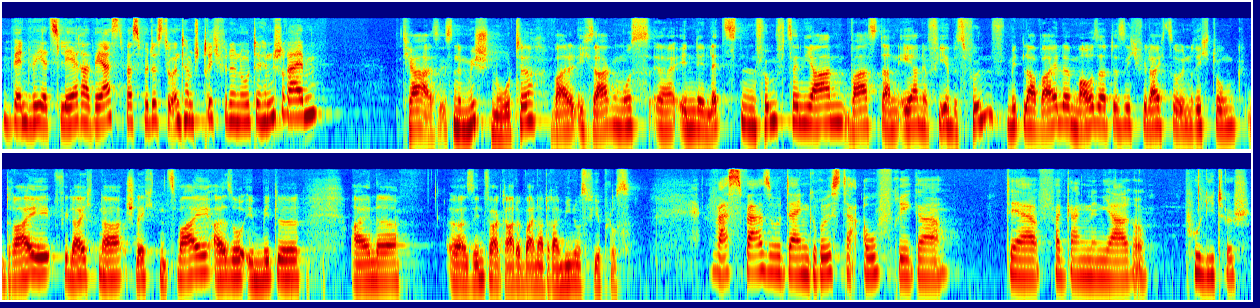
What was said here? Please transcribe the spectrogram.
Wenn du jetzt Lehrer wärst, was würdest du unterm Strich für eine Note hinschreiben? Tja, es ist eine Mischnote, weil ich sagen muss, äh, in den letzten 15 Jahren war es dann eher eine 4 bis 5. Mittlerweile mauserte sich vielleicht so in Richtung 3, vielleicht einer schlechten 2. Also im Mittel eine, äh, sind wir gerade bei einer 3 minus 4 plus. Was war so dein größter Aufreger der vergangenen Jahre politisch?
